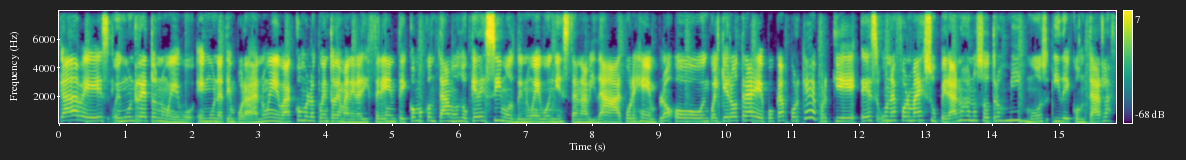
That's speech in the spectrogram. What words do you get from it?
cada vez en un reto nuevo, en una temporada nueva, cómo lo cuento de manera diferente, cómo contamos o qué decimos de nuevo en esta Navidad, por ejemplo, o en cualquier otra época. ¿Por qué? Porque es una forma de superarnos a nosotros mismos y de contar las,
